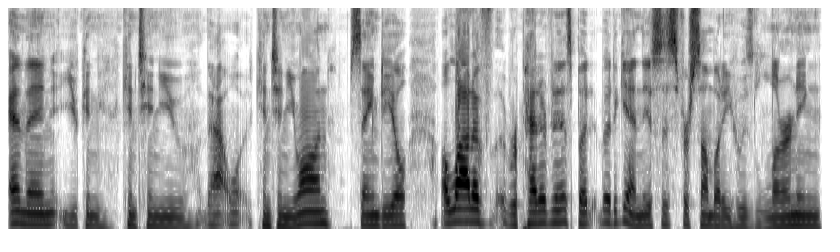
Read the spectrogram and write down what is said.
and then you can continue that continue on same deal a lot of repetitiveness but but again this is for somebody who's learning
